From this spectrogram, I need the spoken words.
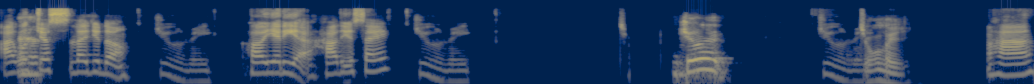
I will Ajá. just let you know. Jewelry. Joyería. How do you say? Jewelry. June, Jewelry. Julie, Uh-huh.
